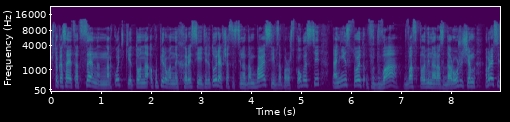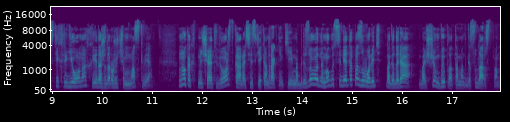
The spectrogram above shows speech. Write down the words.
Что касается цен на наркотики, то на оккупированных Россией территориях, в частности на Донбассе и в Запорожской области, они стоят в два-два с половиной раза дороже, чем в российских регионах и даже дороже, чем в Москве. Но, как отмечает Верстка, российские контрактники и мобилизованные могут себе это позволить благодаря большим выплатам от государства.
